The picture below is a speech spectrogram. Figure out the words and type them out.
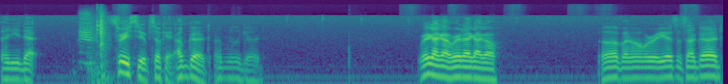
I need that. Three soups. Okay, I'm good. I'm really good. Where'd I go? Where'd I go? Oh, I don't know where he is. It's not good.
